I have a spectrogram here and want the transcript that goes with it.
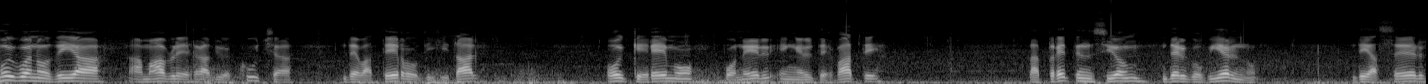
Muy buenos días, amable Radio Escucha de Batero Digital. Hoy queremos poner en el debate la pretensión del gobierno de hacer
